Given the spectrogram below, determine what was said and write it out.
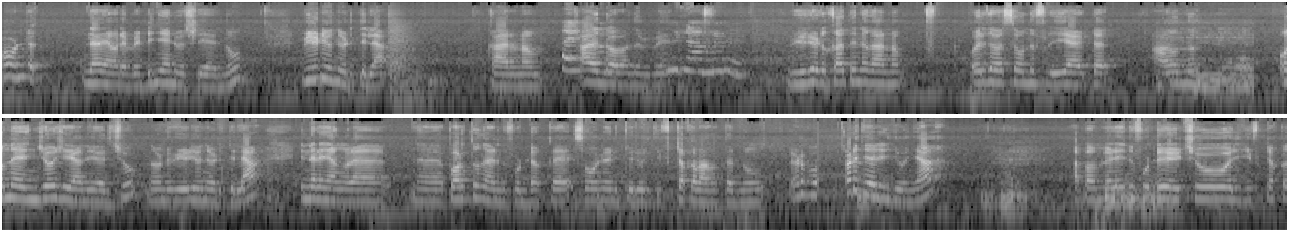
ആ ഉണ്ട്. ഇന്നലെ ഞങ്ങളുടെ വെഡിങ് ആനിവേഴ്സറി ആയിരുന്നു. വീഡിയോ ഒന്നും എടുത്തില്ല. കാരണം അതെന്തോ വന്ന് വീഡിയോ എടുക്കാത്തതിന്റെ കാരണം ഒരു ദിവസം ഒന്ന് ഫ്രീ ആയിട്ട് അതൊന്ന് ഒന്ന് എൻജോയ് ചെയ്യാമെന്ന് വിചാരിച്ചു. അതുകൊണ്ട് വീഡിയോ ഒന്നും എടുത്തില്ല. ഇന്നലെ ഞങ്ങൾ പുറത്തുനിന്നായിരുന്നു ഫുഡൊക്കെ സോനു എനിക്കൊരു ഗിഫ്റ്റൊക്കെ വാങ്ങി തന്നു. എവിടെ പോ അവിടെ കയറിയിരിക്കുമോ ഞാൻ? അപ്പം വെളിയിൽ നിന്ന് ഫുഡ് കഴിച്ചു ഒരു ഗിഫ്റ്റൊക്കെ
